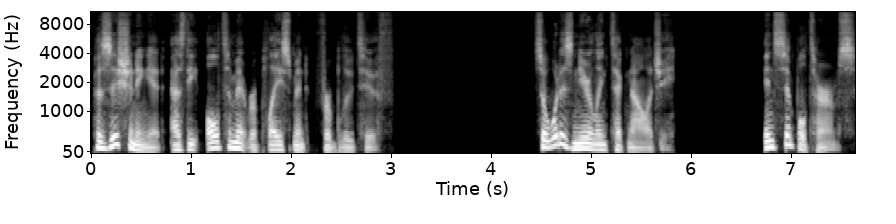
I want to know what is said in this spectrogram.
positioning it as the ultimate replacement for Bluetooth. So what is NearLink technology? In simple terms,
